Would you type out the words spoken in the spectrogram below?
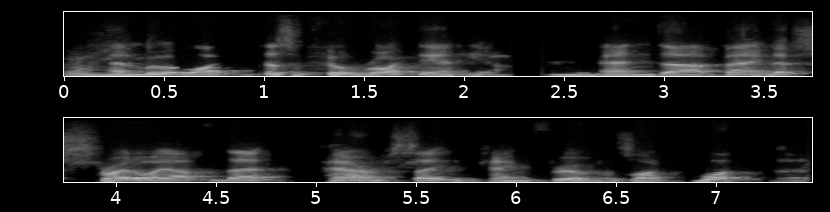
Right. And we were like, it doesn't feel right down here. Mm. And uh, bang, that's straight away after that, power of Satan came through. And it was like, what the?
